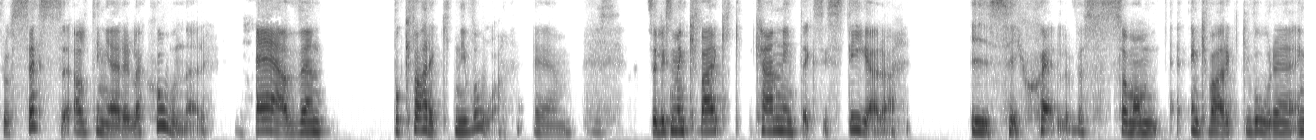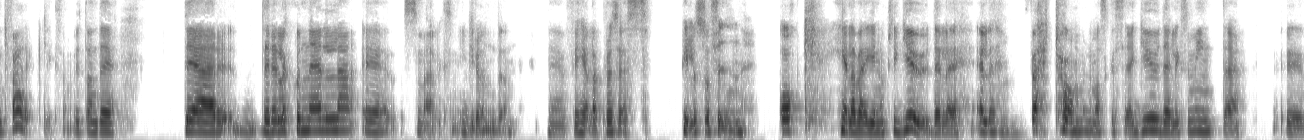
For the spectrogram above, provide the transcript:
processer, allting är relationer, även på kvarknivå. Eh, så liksom en kvark kan inte existera i sig själv, som om en kvark vore en kvark. Liksom. Utan det, det är det relationella eh, som är liksom i grunden eh, för hela processfilosofin. Och hela vägen upp till Gud, eller, eller mm. tvärtom, eller man ska säga. Gud är liksom inte, eh,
